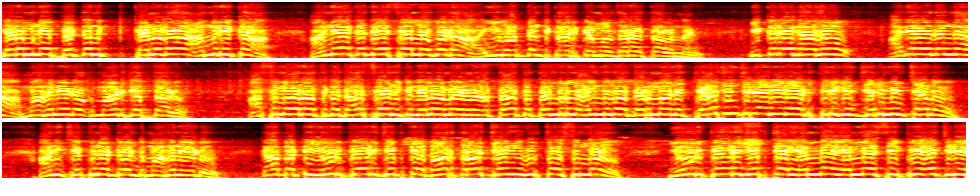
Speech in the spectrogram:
Germany Britain Canada America అనేక దేశాల్లో కూడా ఈ వర్ధంతి కార్యక్రమాలు జరుగుతూ ఉన్నాయి. ఇక్కడే కాదు అదేవిధంగా మహనీయుడు ఒక మాట చెప్తాడు. అసమానతకు దాస్యానికి నిలవమైన తాత తండ్రులు ఐదవ ధర్మాన్ని త్యాజించిన నేను ఈనాడు తిరిగి జన్మించాను అని చెప్పినటువంటి మహనీయుడు కాబట్టి ఎవరి పేరు చెప్తే భారత రాజ్యాంగం గుర్తొస్తుందో? ఎవరి పేరు చెప్తే MA MSc PhD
